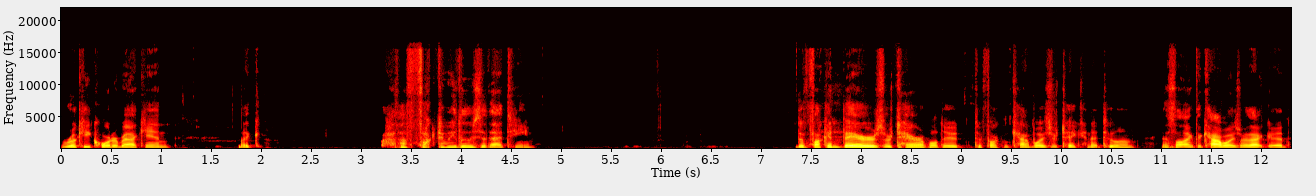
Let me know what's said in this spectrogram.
rookie quarterback in. Like how the fuck do we lose to that team? The fucking Bears are terrible, dude. The fucking Cowboys are taking it to them. It's not like the Cowboys are that good.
